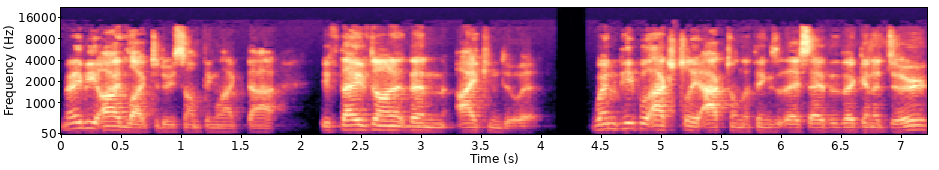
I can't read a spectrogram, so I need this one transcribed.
maybe I'd like to do something like that. If they've done it, then I can do it. When people actually act on the things that they say that they're going to do,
